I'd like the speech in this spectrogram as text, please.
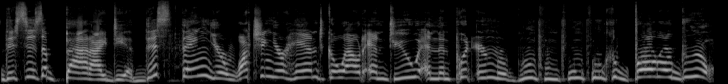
this is a bad idea. This thing you're watching your hand go out and do and then put in the bad idea.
